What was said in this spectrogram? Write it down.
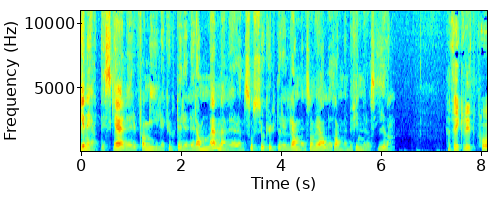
genetiske eller familiekulturelle rammen, eller den sosiokulturelle rammen som vi alle sammen befinner oss i. Da. Jeg tenker litt på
